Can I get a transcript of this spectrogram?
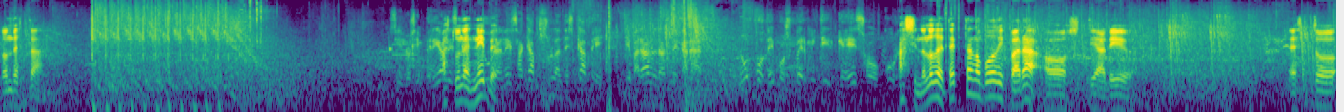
¿Dónde está? Si los imperiales Hazte un sniper. esa cápsula de escape, llevarán las de ganar. No podemos permitir que eso ocurra. Ah, si no lo detecta no puedo disparar. Hostia, tío. Esto...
